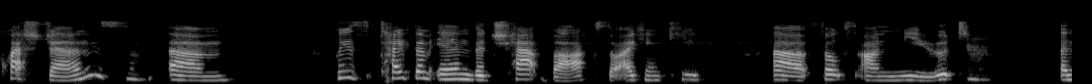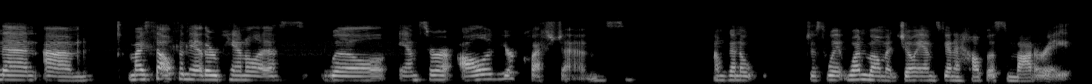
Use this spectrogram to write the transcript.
questions, um, please type them in the chat box so I can keep uh, folks on mute. And then um, myself and the other panelists will answer all of your questions. I'm gonna just wait one moment. Joanne's gonna help us moderate.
